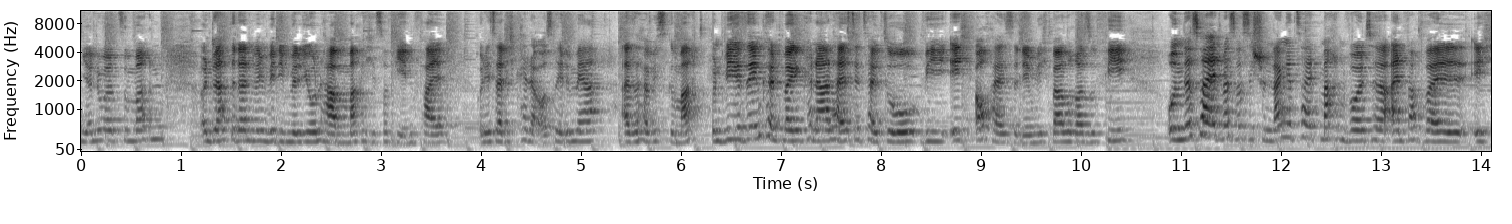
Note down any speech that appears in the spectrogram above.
Januar zu machen und dachte dann, wenn wir die Million haben, mache ich es auf jeden Fall. Und jetzt hatte ich keine Ausrede mehr, also habe ich es gemacht. Und wie ihr sehen könnt, mein Kanal heißt jetzt halt so, wie ich auch heiße, nämlich Barbara Sophie. Und das war etwas, was ich schon lange Zeit machen wollte, einfach weil ich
